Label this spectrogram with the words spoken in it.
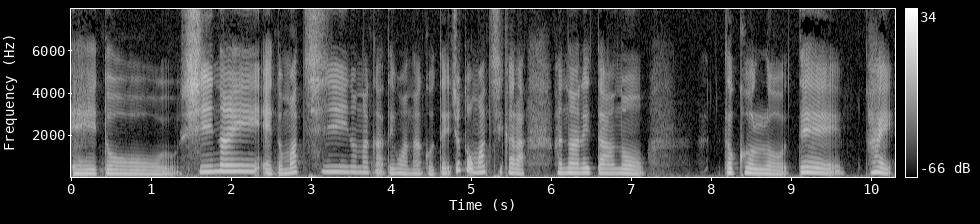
えっ、ー、と、市内、えっ、ー、と、町の中ではなくて、ちょっと町から離れたのところで、はい。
